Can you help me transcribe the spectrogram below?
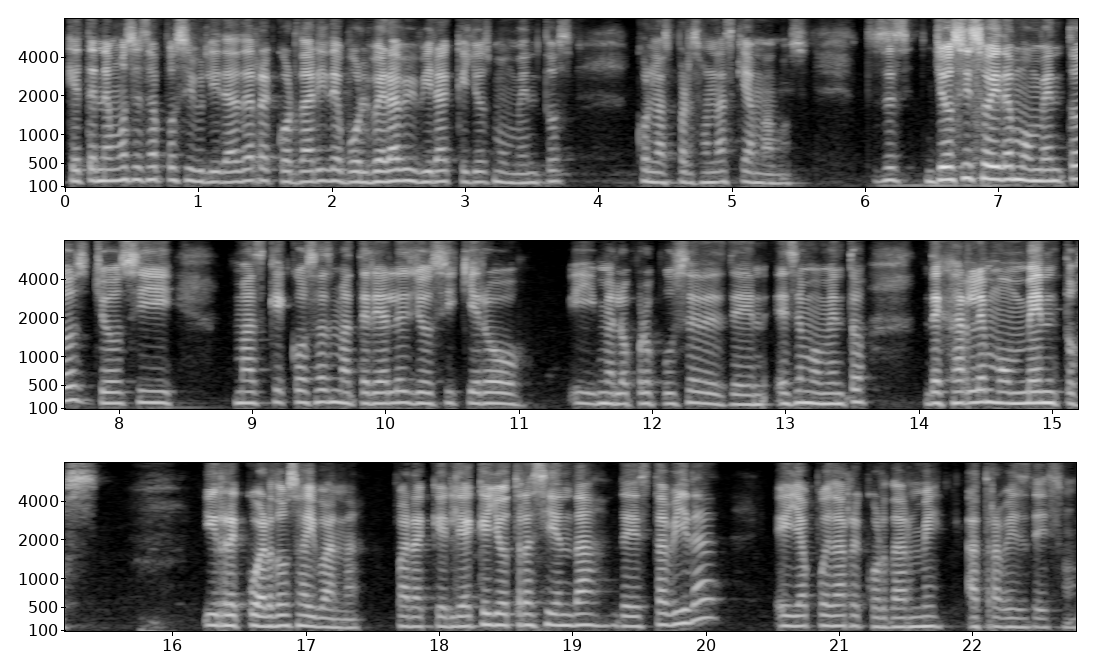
que tenemos esa posibilidad de recordar y de volver a vivir aquellos momentos con las personas que amamos. Entonces, yo sí soy de momentos, yo sí más que cosas materiales, yo sí quiero, y me lo propuse desde ese momento, dejarle momentos y recuerdos a Ivana, para que el día que yo trascienda de esta vida, ella pueda recordarme a través de eso.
